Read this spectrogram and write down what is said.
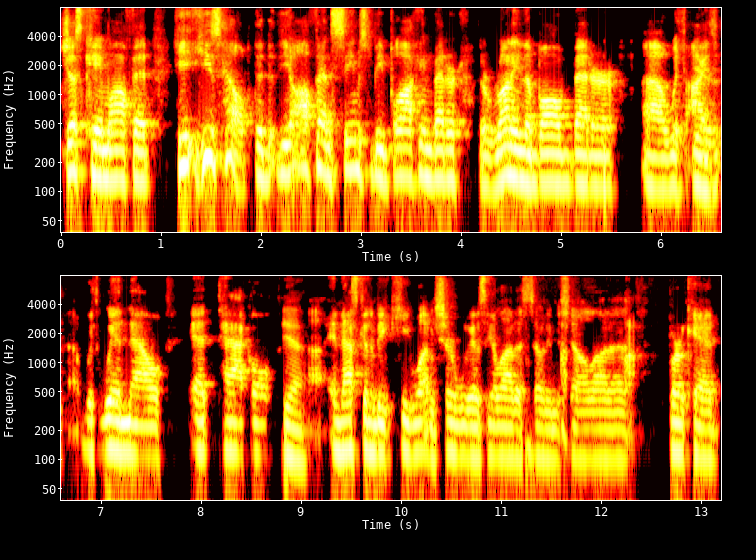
Just came off it. He he's helped. The, the offense seems to be blocking better. They're running the ball better. Uh, with yeah. eyes with Wynn now at tackle. Yeah, uh, and that's going to be key. Well, I'm sure we're going to see a lot of Sony Michel, a lot of Burkhead.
